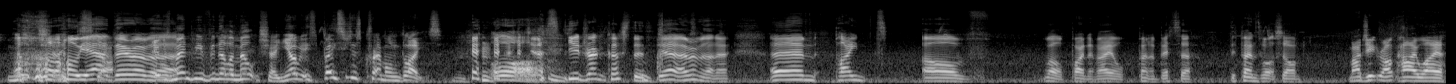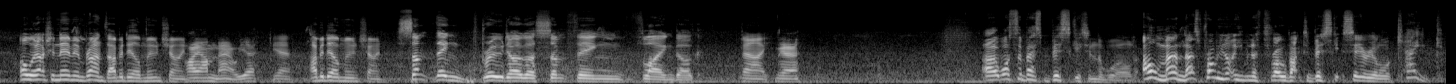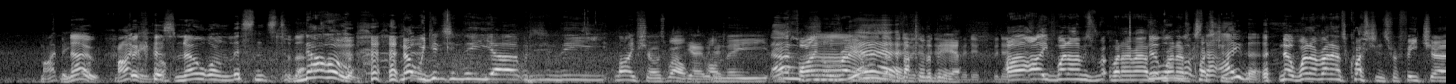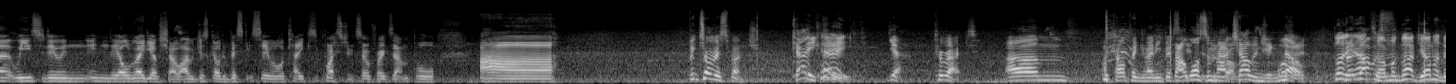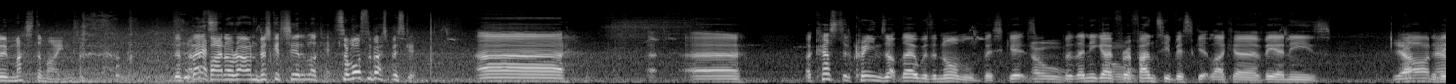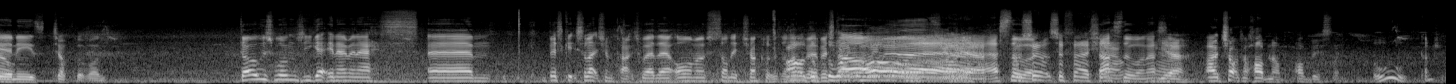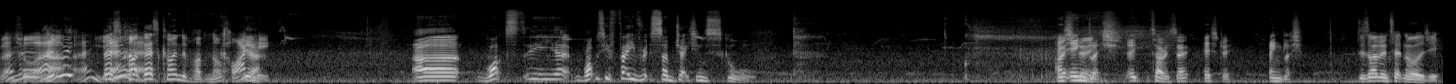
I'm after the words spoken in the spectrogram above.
Milkshake Oh, yeah, I do remember It was that. meant to be a vanilla milkshake. You know, it's basically just crème anglaise. Oh, you drank custard. Yeah, I remember that now. Um, pint of, well, pint of ale, pint of bitter. Depends what's on. Magic Rock High Wire. Oh, we're actually naming brands. Abbeydale Moonshine. I am now, yeah. Yeah, Abbeydale Moonshine. something brewdog or something flying dog. Aye. Yeah. Uh, what's the best biscuit in the world? Oh man, that's probably not even a throwback to biscuit cereal or cake. Might be. No, Might because though. no one listens to that. No, no, we did it in the uh, we did it in the live show as well. Yeah, we on did. the, the Oh, final round yeah. of the Battle of the Beer. did, we did, we did, Uh, I when I was when I ran, No ran one out of watched that questions. either. No, when I ran out of questions for a feature we used to do in, in the old radio show, I would just go to biscuit, cereal, or cake as a question. So, for example, uh, Victoria Sponge. Cake. Cake. Yeah, correct. Um, I can't think of any biscuits. That wasn't that problem. challenging, was no. it? Bloody But hell, was- Tom, I'm glad you're not doing Mastermind. The best. Final round, biscuit cereal, okay. So, what's the best biscuit? Uh, uh, a custard cream's up there with the normal biscuits, Oh. but then you go for Oh. a fancy biscuit like a Viennese, Yeah. Oh, the no. Viennese chocolate one. Those ones you get in M&S um, biscuit selection packs where they're almost solid chocolate with a little Oh, bit the, of biscuit. white one. Oh, yeah, yeah. that's the That's a, one. that's a fair shout. That's the one. That's yeah. Uh, chocolate hobnob, obviously. the. Ooh, controversial. Really? that. Hey, Best, yeah. ki- best kind of hobnob. claggy. Uh, what's the uh, what was your favourite subject in school? Uh, History. English. Uh, sorry, say History. English. Design and technology.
